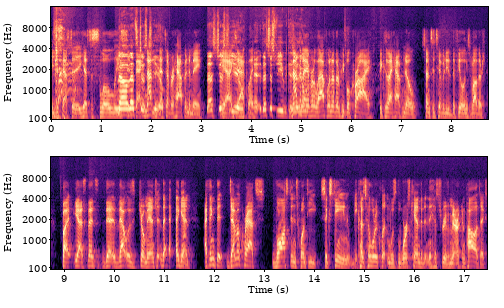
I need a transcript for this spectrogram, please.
He just has to he has to slowly No, sit that's back. just Not you. that that's ever happened to me. That's just yeah, you. exactly. Uh, that's just for you because Not that I ever laugh when other people cry because I have no sensitivity to the feelings of others. But yes, that's that, that was Joe Manchin. Th- Again, I think that Democrats lost in 2016 because Hillary Clinton was the worst candidate in the history of American politics,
